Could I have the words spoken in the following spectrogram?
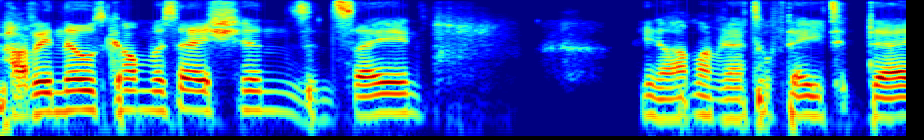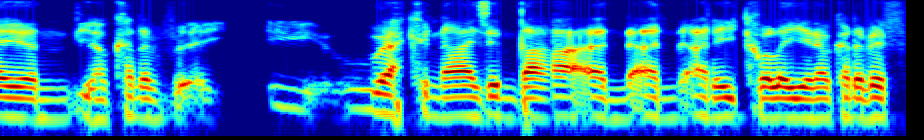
having those conversations and saying, you know, I'm having a tough day today, and you know, kind of eh, recognizing that, and and and equally, you know, kind of if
